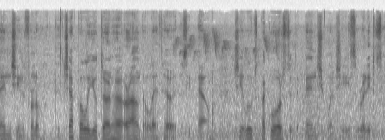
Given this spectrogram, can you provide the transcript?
bench in front of the chapel. You turn her around and let her sit down. She looks backwards to the bench when she is ready to sit.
